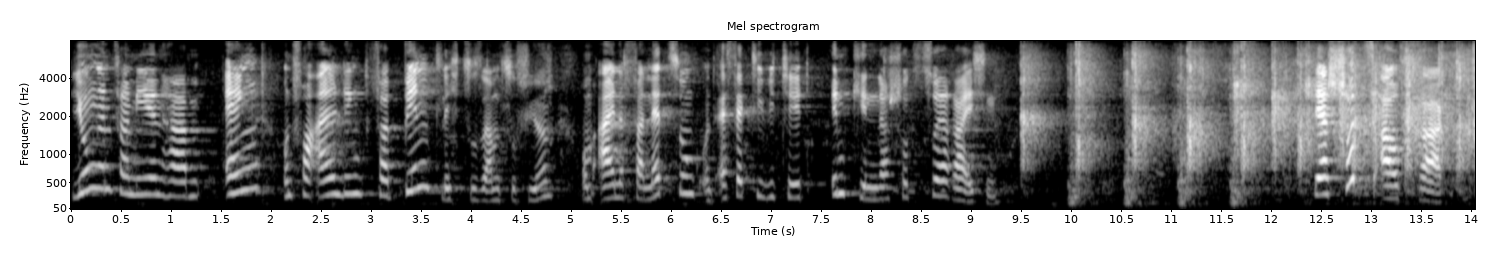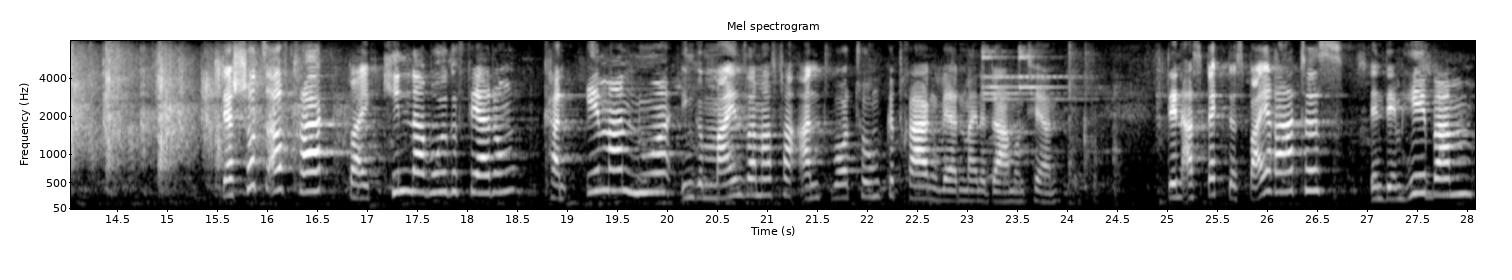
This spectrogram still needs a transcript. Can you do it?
jungen Familien haben, eng und vor allen Dingen verbindlich zusammenzuführen, um eine Vernetzung und Effektivität im Kinderschutz zu erreichen. Der Schutzauftrag der Schutzauftrag bei Kinderwohlgefährdung kann immer nur in gemeinsamer Verantwortung getragen werden. Meine Damen und Herren. Den Aspekt des Beirates, in dem Hebammen,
